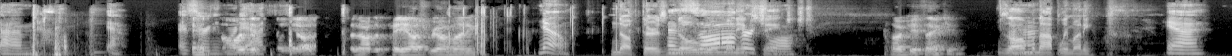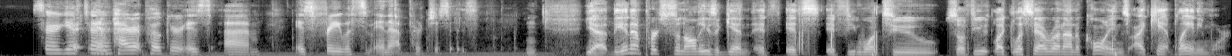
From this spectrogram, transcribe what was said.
um, yeah. Is there any more to are add? the payouts, are the payouts real money? No. No, there's no real money virtual. exchanged. Okay, thank you. It's all Uh-huh. monopoly money. Yeah. So you have to. and Pirate Poker is um, is free with some in-app purchases. Yeah, the in-app purchase and all these again, it's it's if you want to. So if you like, let's say I run out of coins, I can't play anymore.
